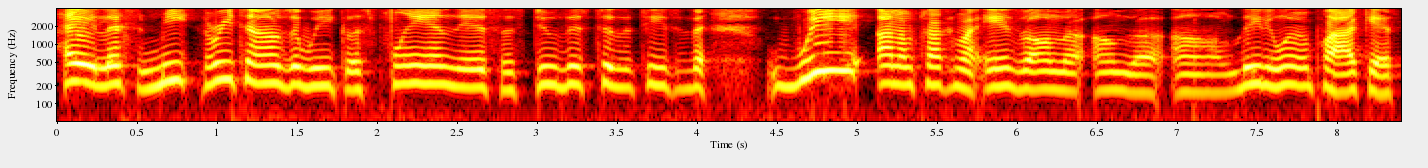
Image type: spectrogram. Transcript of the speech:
hey let's meet three times a week let's plan this let's do this to the teacher that we and i'm talking about angela on the on the um, leading women podcast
